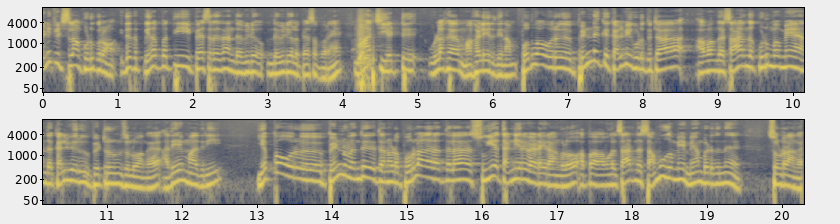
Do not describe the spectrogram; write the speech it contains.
பெனிஃபிட்ஸ்லாம் கொடுக்குறோம்? இதை இதை பற்றி பேசுகிறது தான் இந்த வீடியோ இந்த வீடியோவில் பேச போகிறேன் மார்ச் எட்டு உலக மகளிர் தினம். பொதுவாக ஒரு பெண்ணுக்கு கல்வி கொடுத்துட்டா அவங்க சார்ந்த குடும்பமே அந்த கல்வி அறிவு பெற்றுருன்னு சொல்லுவாங்க. அதே மாதிரி எப்போ ஒரு பெண் வந்து தன்னோட பொருளாதாரத்தில் சுய தன்னிறைவு அடைகிறாங்களோ அப்போ அவங்க சார்ந்த சமூகமே மேம்படுதுன்னு சொல்கிறாங்க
